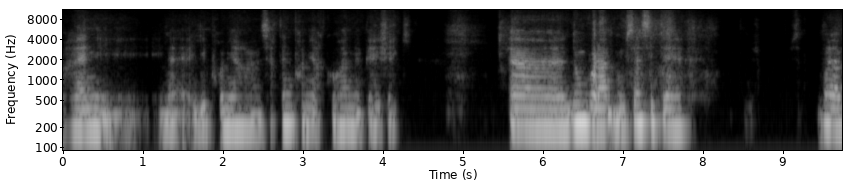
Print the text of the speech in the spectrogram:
Rennes et, les premières, certaines premières couronnes périphériques. Euh, donc voilà, donc ça c'était voilà,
